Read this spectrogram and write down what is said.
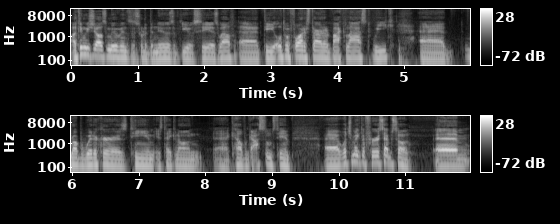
I think we should also move into sort of the news of the UFC as well. Uh, the Ultimate Fighter started back last week. Uh, Robert Whitaker's team is taking on uh, Kelvin Gastelum's team. Uh, what do you make the first episode? Um,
